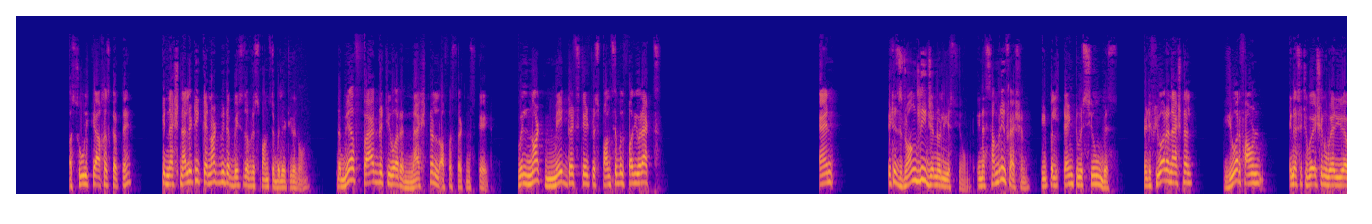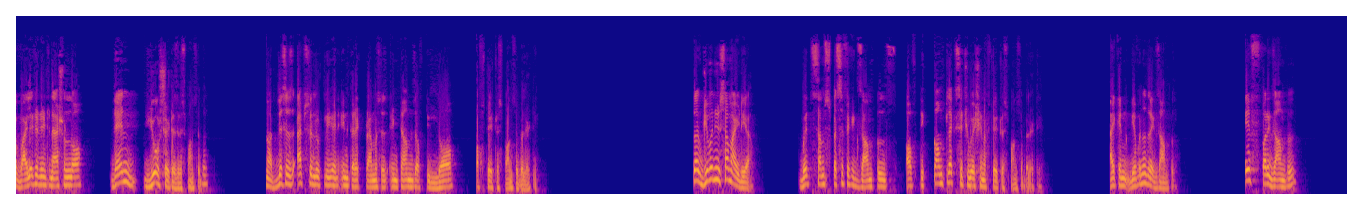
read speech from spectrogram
اصول کیا اخذ کرتے ہیں کہ نیشنلٹی کی not be the base of responsibility alone the mere fact that you are a national of a certain state will not make that state responsible for your act and it is wrongly generally assumed in a summary fashion people tend to assume this that if you are a national you are found in a situation where you have violated international law then your state is responsible Now, this is absolutely an incorrect premises in terms of the law of state responsibility. So I've given you some idea with some specific examples of the complex situation of state responsibility. I can give another example. If, for example,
